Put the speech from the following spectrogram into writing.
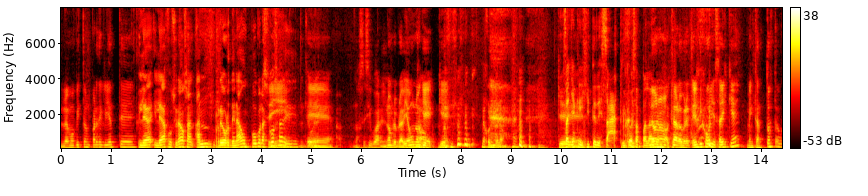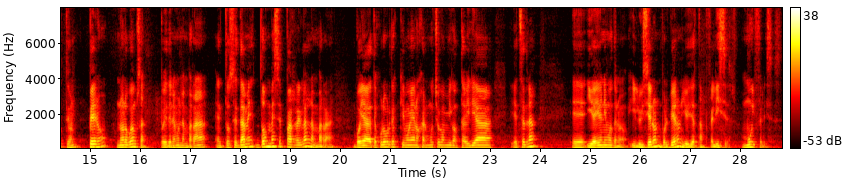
lo hemos visto en un par de clientes. ¿Y le, ha, y le ha funcionado? O sea, han reordenado un poco las Sí, cosas. y- eh, no sé si puedo dar el nombre, pero había uno No. que... que, Mejor que no. que- O sea, ya que dijiste desastre y todas esas palabras. No, no, no, claro, pero él dijo, oye, ¿sabéis qué? Me encantó esta cuestión, pero no lo podemos usar, porque tenemos la embarrada, entonces dame dos meses para arreglar la embarrada. Voy a, te juro por Dios que me voy a enojar mucho con mi contabilidad, etcétera. Eh, y ahí venimos de nuevo. Y lo hicieron, volvieron y hoy día están felices, muy felices.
